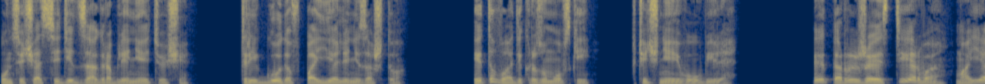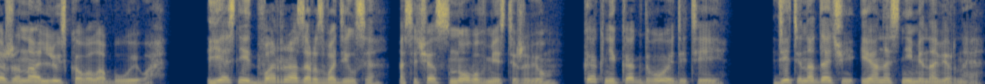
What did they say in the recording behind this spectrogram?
Он сейчас сидит за ограбление тещи. Три года впаяли ни за что. Это Вадик Разумовский. В Чечне его убили. Это рыжая стерва, моя жена Люська Волобуева. Я с ней два раза разводился, а сейчас снова вместе живем. Как-никак двое детей. Дети на даче, и она с ними, наверное.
